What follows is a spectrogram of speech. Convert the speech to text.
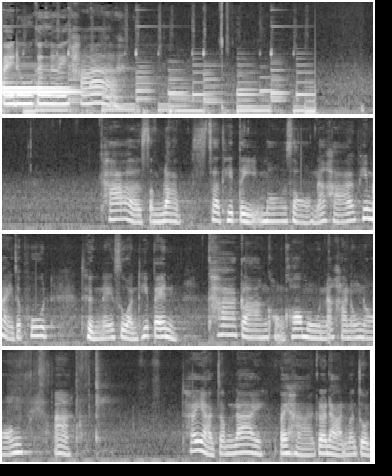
ไปดูกันเลยค่ะ ค่ะสำหรับสถิติม .2 นะคะ พี่ใหม่จะพูดถึงในส่วนที่เป็นค่ากลางของข้อมูลนะคะน้องๆอะ ถ้าอยากจำได้ไปหากระดาษมาจด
